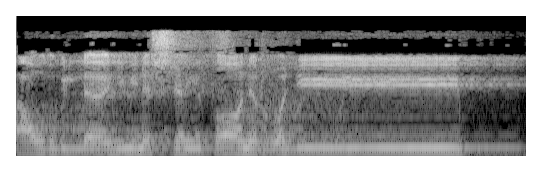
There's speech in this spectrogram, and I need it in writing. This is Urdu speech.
أعوذ بالله من الشيطان الرجيم.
